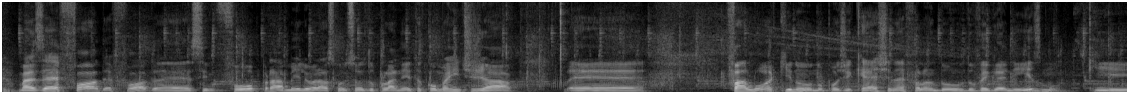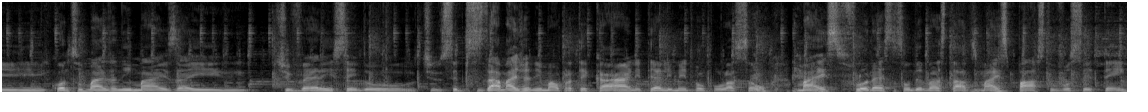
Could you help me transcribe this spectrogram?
Mas é foda, é foda. É, se for pra melhorar as condições do planeta, como a gente já é, falou aqui no, no podcast, né? Falando do, do veganismo, que quanto mais animais aí tiverem sendo. Você precisar mais de animal para ter carne, ter alimento para a população, mais florestas são devastadas, mais pasto você tem.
